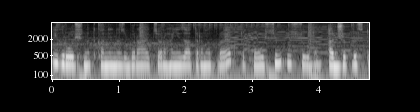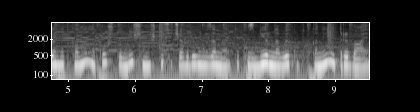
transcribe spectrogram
І гроші на тканину збираються організаторами проекту по усім усюдам, адже пристойна тканина коштує більше ніж тисяча гривень за метр. Збір на викуп тканини триває.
